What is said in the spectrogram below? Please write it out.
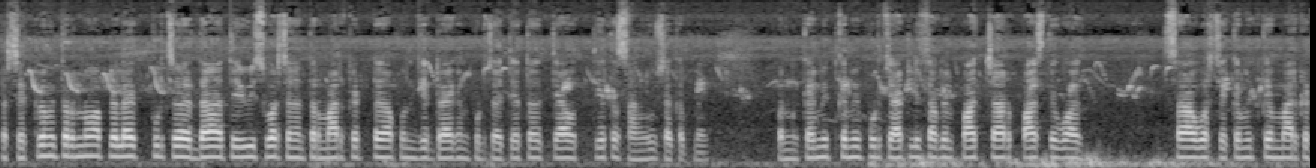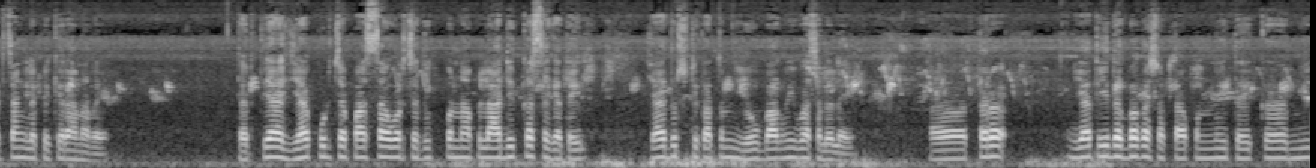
तर शेतकरी मित्रांनो आपल्याला एक पुढचं दहा ते वीस वर्षानंतर मार्केट आपण जे ड्रॅगन फ्रूटचं आहे ते तर त्या ते तर सांगू शकत नाही. पण कमीत कमी पुढचे ॲटलीस्ट आपल्याला पाच चार पाच ते वा सहा वर्ष कमीत कमी मार्केट चांगल्यापैकी राहणार आहे. तर त्या या पुढच्या पाच सहा वर्षात उत्पन्न आपल्याला अधिक कसं घेता येईल या दृष्टिकोनातून ह्यो बाग मी बसवलेला आहे. तर यात इथं बघा शकता आपण इथं एक मी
